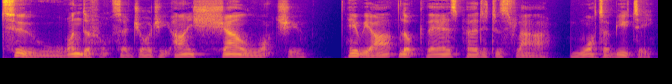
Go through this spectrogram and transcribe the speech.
"Too wonderful," said Georgie. "I shall watch you. Here we are. Look, there's Perdita's flower. What a beauty!"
